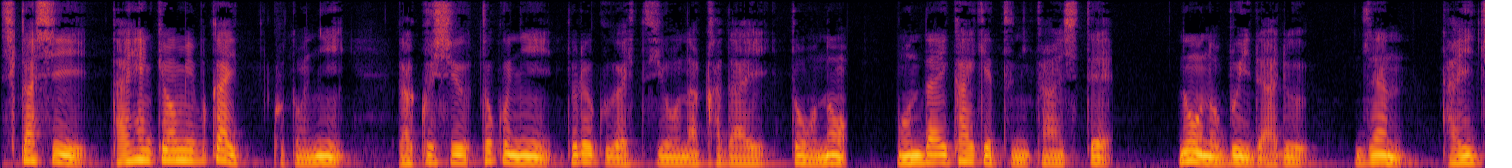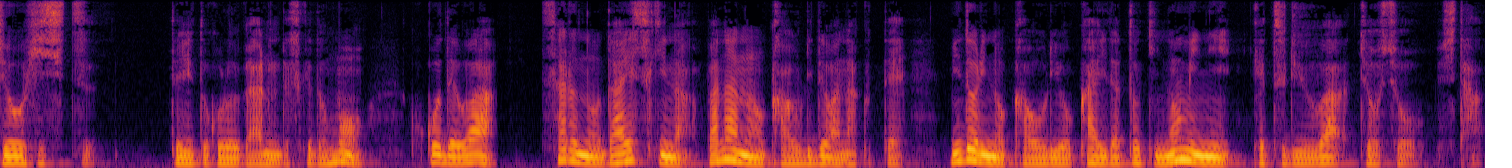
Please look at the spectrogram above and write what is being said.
しかし、大変興味深いことに、学習、特に努力が必要な課題等の問題解決に関して、脳の部位である全体上皮質っていうところがあるんですけども、ここでは猿の大好きなバナナの香りではなくて、緑の香りを嗅いだ時のみに血流は上昇した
